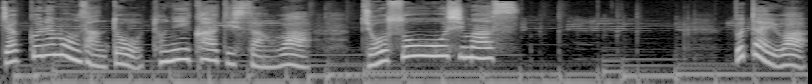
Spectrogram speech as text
ジャック・レモンさんとトニー・カーティスさんは女装をします。舞台は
